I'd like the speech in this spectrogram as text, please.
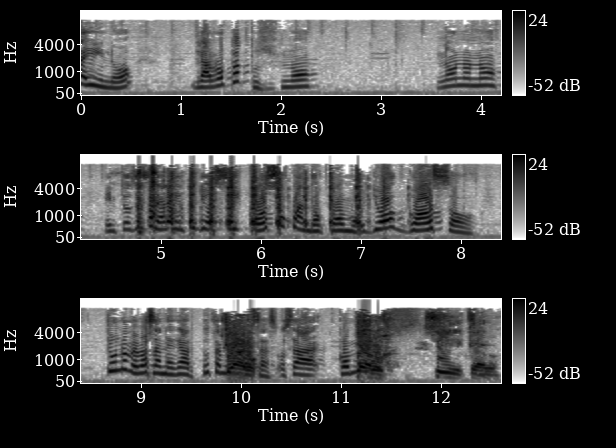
ahí, ¿no? La ropa, pues no. No, no, no. Entonces realmente yo sí gozo cuando como, yo gozo. Tú no me vas a negar, tú también Claro. gozas. O sea, comer Claro, sí, claro.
